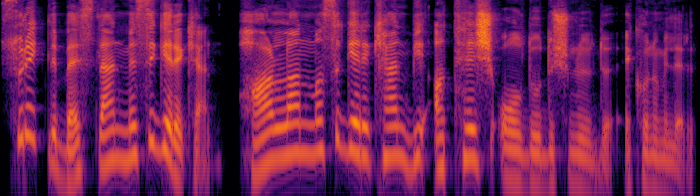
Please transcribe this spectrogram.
sürekli beslenmesi gereken, harlanması gereken bir ateş olduğu düşünüldü ekonomilerin.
